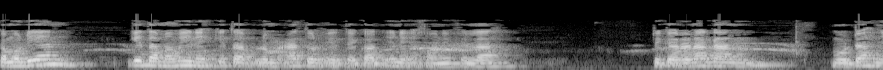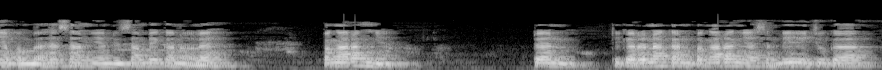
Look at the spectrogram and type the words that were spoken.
Kemudian kita memilih kitab Lum'atul I'tiqad ini ikhwani fillah dikarenakan mudahnya pembahasan yang disampaikan oleh pengarangnya dan dikarenakan pengarangnya sendiri juga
